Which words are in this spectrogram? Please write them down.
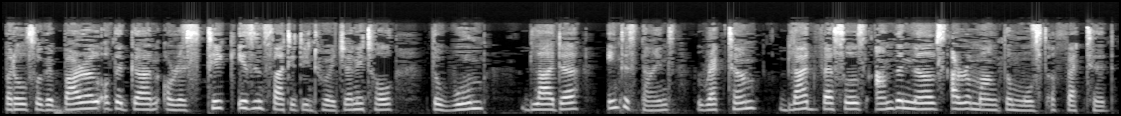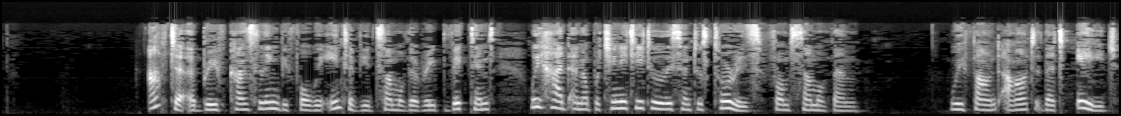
but also the barrel of the gun or a stick is inserted into her genital, the womb, bladder, intestines, rectum, blood vessels, and the nerves are among the most affected. After a brief counseling before we interviewed some of the rape victims, we had an opportunity to listen to stories from some of them. We found out that age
